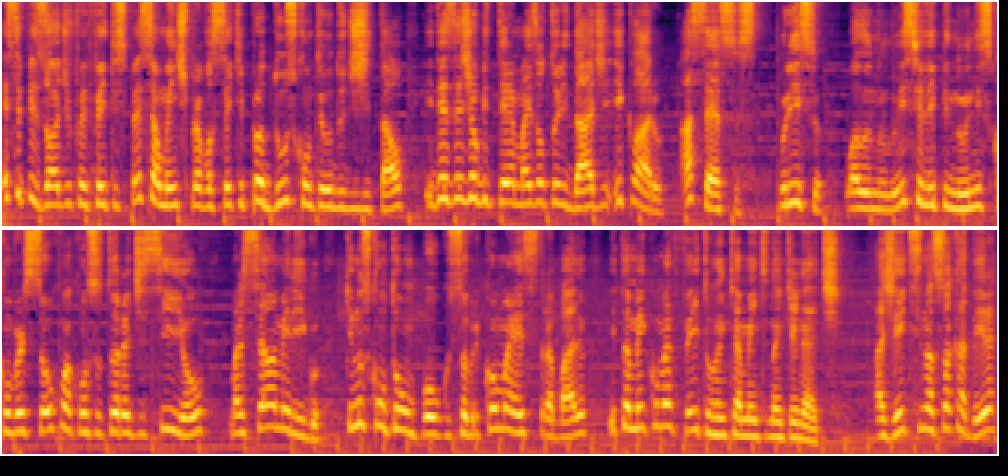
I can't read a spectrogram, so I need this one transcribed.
Esse episódio foi feito especialmente para você que produz conteúdo digital e deseja obter mais autoridade e, claro, acessos. Por isso, o aluno Luiz Felipe Nunes conversou com a consultora de CEO Marcela Merigo, que nos contou um pouco sobre como é esse trabalho e também como é feito o ranqueamento na internet. Ajeite-se na sua cadeira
